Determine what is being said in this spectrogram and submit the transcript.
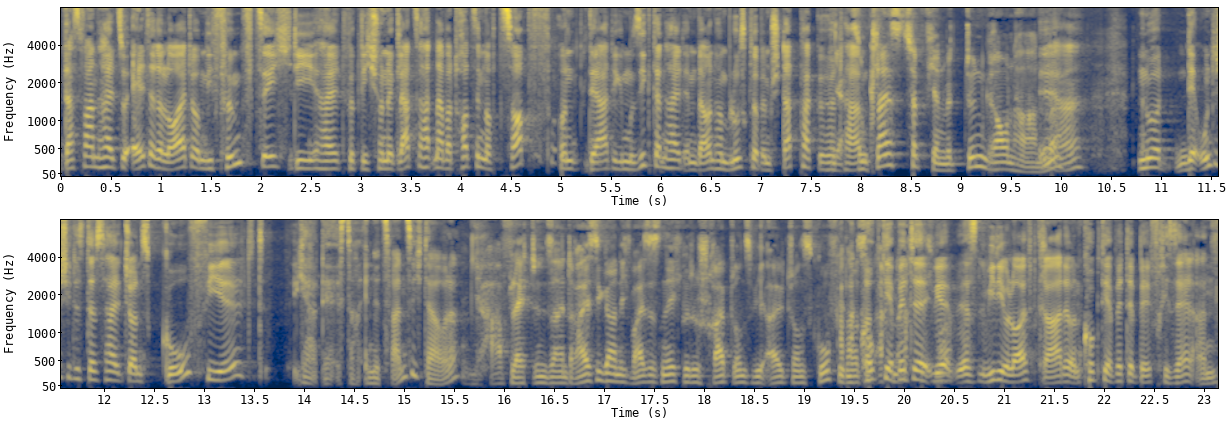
Das waren halt so ältere Leute um die 50, die halt wirklich schon eine Glatze hatten, aber trotzdem noch Zopf und derartige Musik dann halt im Downtown Blues Club im Stadtpark gehört ja, haben. So ein kleines Zöpfchen mit dünnen grauen Haaren, ne? Ja. Nur der Unterschied ist, dass halt John Schofield ja, der ist doch Ende 20 da, oder? Ja, vielleicht in seinen 30ern, ich weiß es nicht. Bitte schreibt uns, wie alt John Schofield Aber guck dir bitte, wir, das Video läuft gerade und guck dir bitte Bill Frisell an.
